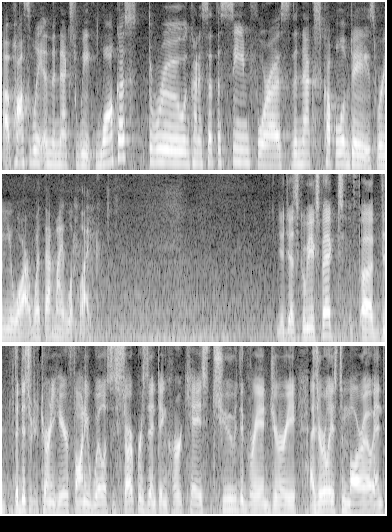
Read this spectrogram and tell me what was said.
uh, possibly in the next week. Walk us through and kind of set the scene for us the next couple of days where you are, what that might look like. Yeah, Jessica, we expect uh, the, the, district attorney here, Fani Willis, to start presenting her case to the grand jury as early as tomorrow. And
